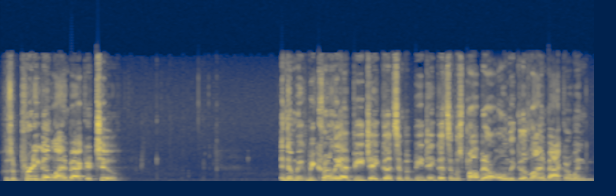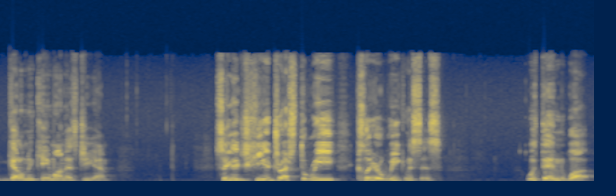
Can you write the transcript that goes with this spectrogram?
who's a pretty good linebacker too. And then we, we currently have BJ Goodson, but BJ Goodson was probably our only good linebacker when Gettleman came on as GM. So he, he addressed three clear weaknesses within what?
